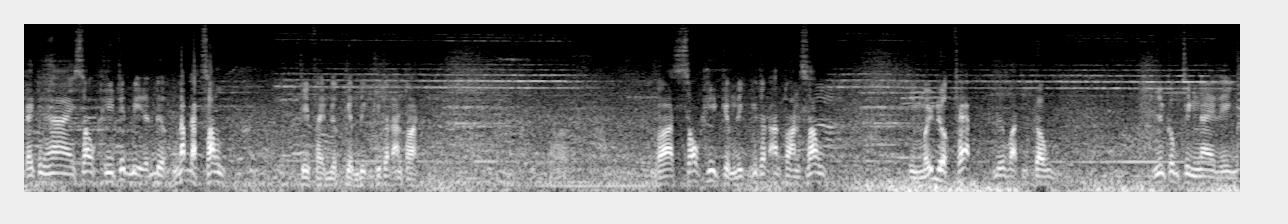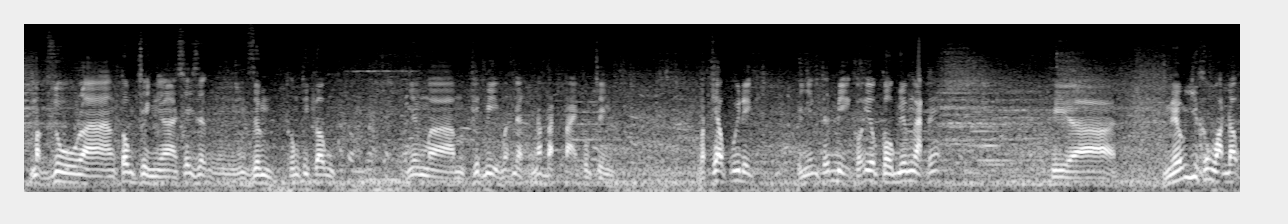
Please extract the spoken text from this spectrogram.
Cái thứ hai, sau khi thiết bị đã được lắp đặt xong thì phải được kiểm định kỹ thuật an toàn. Và sau khi kiểm định kỹ thuật an toàn xong thì mới được phép đưa vào thi công. Nhưng công trình này thì mặc dù là công trình à, xây dựng rừng không thi công nhưng mà thiết bị vẫn được lắp đặt tại công trình. Và theo quy định thì những thiết bị có yêu cầu nghiêm ngặt đấy thì uh, nếu như không hoạt động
